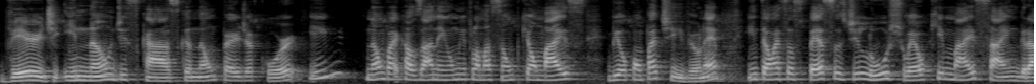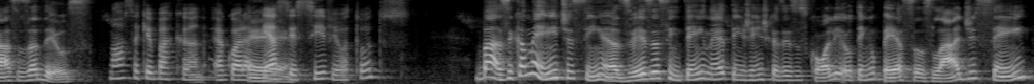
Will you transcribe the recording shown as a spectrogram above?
verde e não descasca, não perde a cor e não vai causar nenhuma inflamação porque é o mais biocompatível, né? Então essas peças de luxo é o que mais saem, graças a Deus. Nossa, que bacana. Agora é, é acessível a todos? Basicamente, sim. Às vezes assim, tem, né, tem gente que às vezes escolhe, eu tenho peças lá de 100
